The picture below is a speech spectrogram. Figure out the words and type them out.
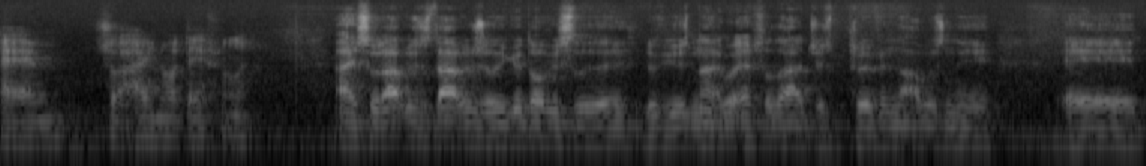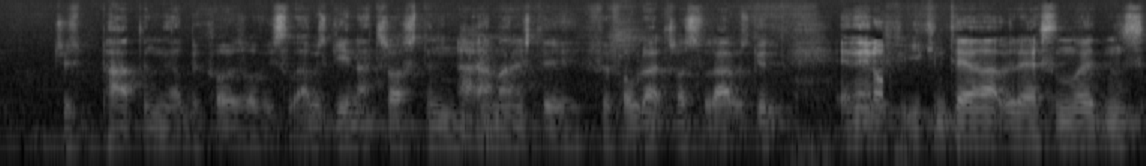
Um, so I know definitely. Aye, so that was that was really good. Obviously, the reviews and that after that, just proving that I wasn't uh, just papped in there because obviously I was gaining that trust and Aye. I managed to fulfil that trust, so that was good. And then you can tell that with wrestling weddings,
